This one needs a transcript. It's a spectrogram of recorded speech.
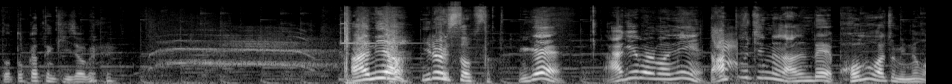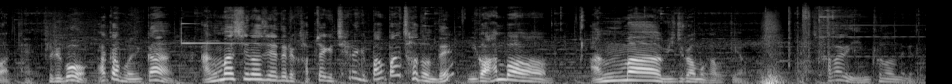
또 똑같은 기적을. 아니야! 이럴 수 없어. 이게 아기 벌먼이 나쁘지는 않은데 버그가 좀 있는 것 같아. 그리고 아까 보니까 악마 시너지 애들이 갑자기 체력이 빵빵 차던데? 이거 한번 악마 위주로 한번 가볼게요. 차라리 인프 넣는 게 나아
